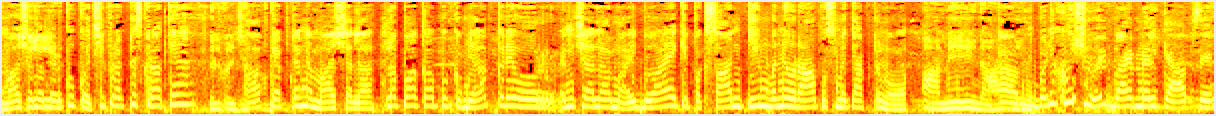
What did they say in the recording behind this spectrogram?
माशाल्लाह लड़कों को अच्छी प्रैक्टिस कराते हैं। बिल्कुल आप कैप्टन है माशाल्लाह। अल्लाह पाक आपको कामयाब करे और इनशाला हमारी दुआ है कि पाकिस्तान टीम बने और आप उसमें कैप्टन हो। आमीन आमीन। बड़ी खुशी हुई भाई मिल के आपसे।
